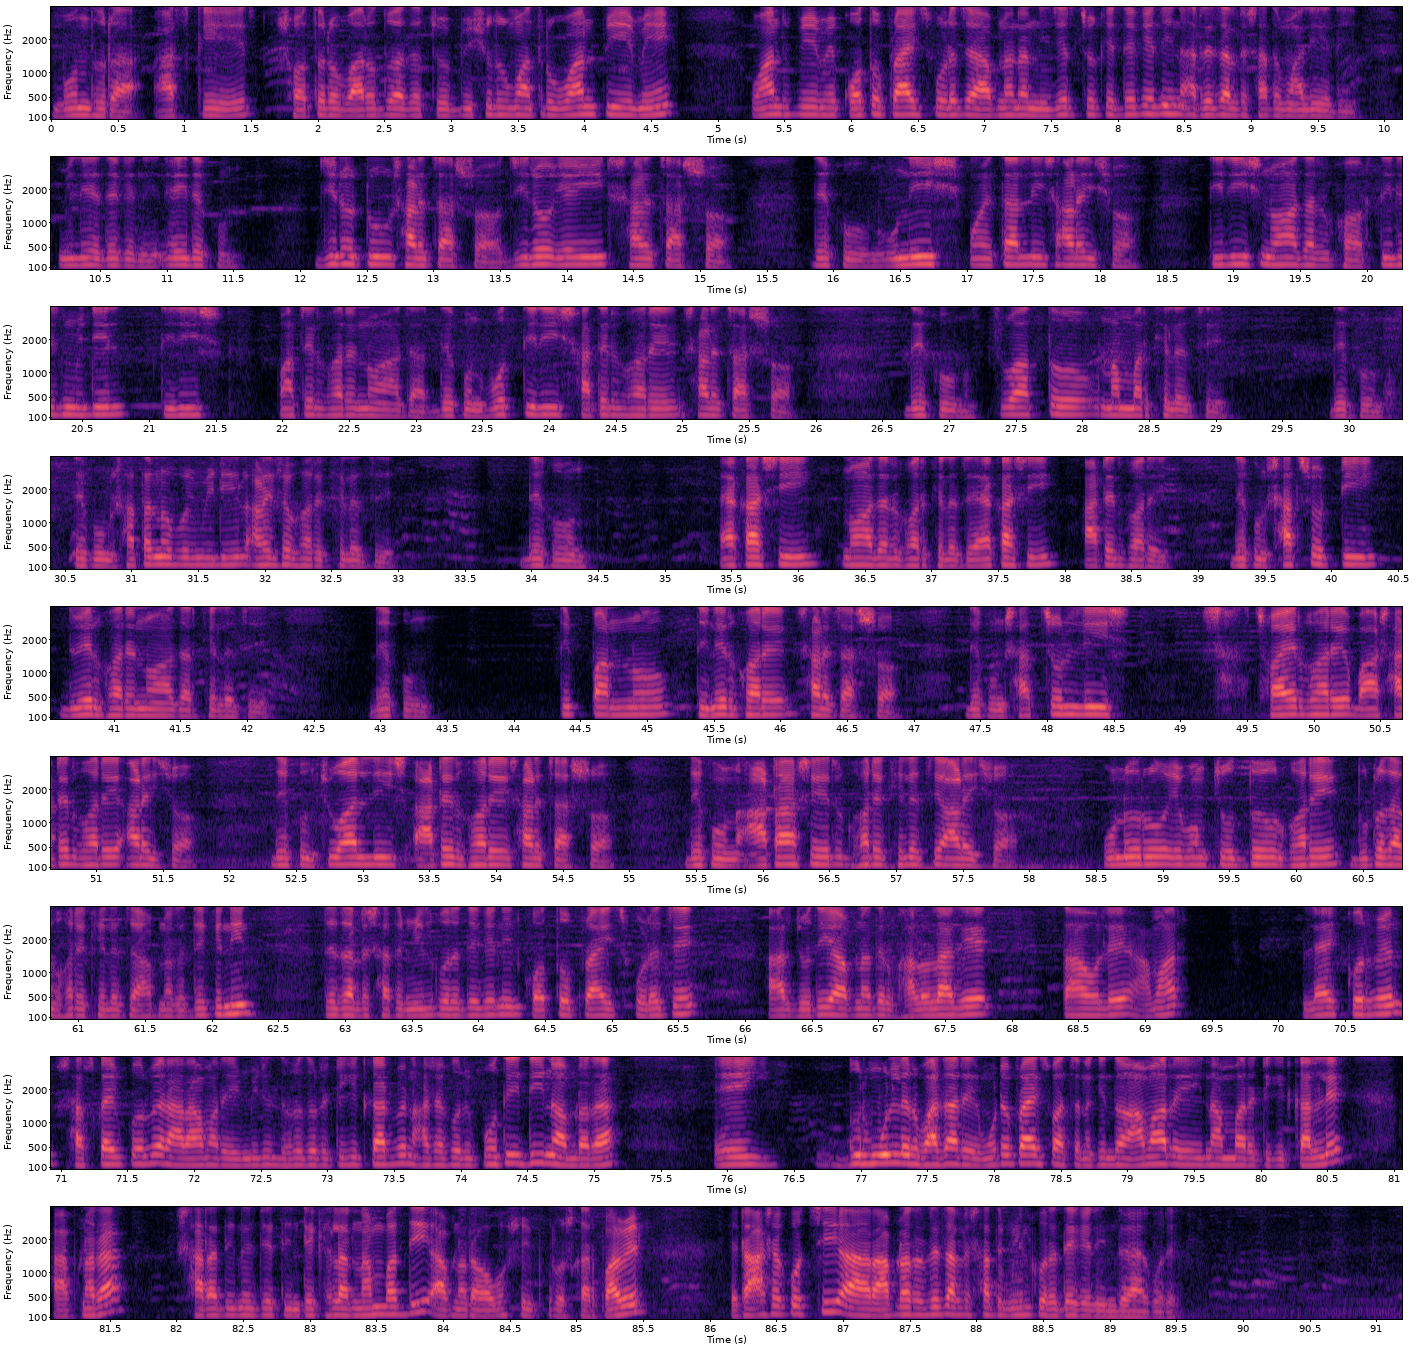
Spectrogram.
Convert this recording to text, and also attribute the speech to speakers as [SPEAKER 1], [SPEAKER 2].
[SPEAKER 1] বন্ধুরা, আজকের সতেরো বারো দু হাজার চব্বিশ শুধুমাত্র ওয়ান পিএমে ওয়ান পিএমে কত প্রাইস পড়েছে আপনারা নিজের চোখে দেখে নিন আর রেজাল্টের সাথে মালিয়ে দিন। মিলিয়ে দেখে নিন। এই দেখুন জিরো টু সাড়ে চারশো জিরো এইট সাড়ে চারশো, দেখুন উনিশ পঁয়তাল্লিশ আড়াইশো, তিরিশ ন হাজার ঘর, তিরিশ মিডিল তিরিশ পাঁচের ঘরে ন হাজার, দেখুন বত্রিশ সাতের ঘরে সাড়ে চারশো, দেখুন চুয়াত্তর নাম্বার খেলেছে। দেখুন দেখুন, সাতানব্বই মিডিল আড়াইশো ঘরে খেলেছে। দেখুন, একাশি ন হাজার ঘর খেলেছে, একাশি, আটের ঘরে। দেখুন, সাতষট্টি দুয়ের ঘরে ন হাজার খেলেছে। দেখুন, তিপ্পান্ন, তিনের ঘরে সাড়ে চারশো। দেখুন, সাতচল্লিশ, ছয়ের ঘরে বা ষাটের ঘরে আড়াইশো। দেখুন, চুয়াল্লিশ, আটের ঘরে সাড়ে চারশো। দেখুন, আঠাশের ঘরে খেলেছে আড়াইশো। পনেরো এবং চোদ্দোর ঘরে, দুটোদা ঘরে খেলেছে। আপনারা দেখে নিন, রেজাল্টের সাথে মিল করে দেখে নিন কত প্রাইস পড়েছে। আর যদি আপনাদের ভালো লাগে, তাহলে আমার লাইক করবেন সাবস্ক্রাইব করবেন, আর আমার এই মিডিল ধরে ধরে টিকিট কাটবেন। আশা করি প্রতিদিন আপনারা এই দুর্মূল্যের বাজারে মোটে প্রাইস পাচ্ছে না, কিন্তু আমার এই নাম্বারে টিকিট কাটলে আপনারা সারাদিনে যে তিনটে খেলার নাম্বার দিই, আপনারা অবশ্যই পুরস্কার পাবেন। এটা আশা করছি আর আপনারা রেজাল্টের সাথে মিল করে দেখে নিন দয়া করে।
